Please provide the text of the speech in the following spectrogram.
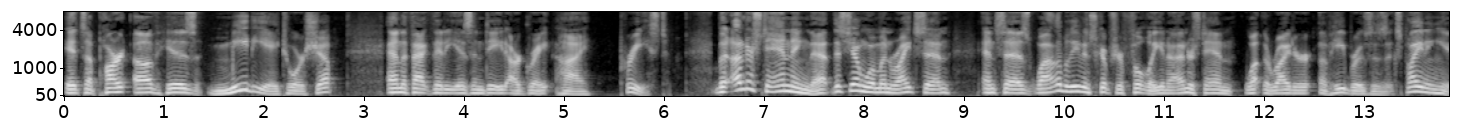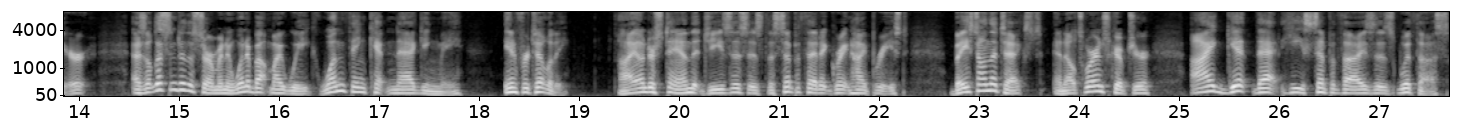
It's a part of his mediatorship and the fact that he is indeed our great high priest. But understanding that, this young woman writes in and says, While I believe in Scripture fully and I understand what the writer of Hebrews is explaining here, as I listened to the sermon and went about my week, one thing kept nagging me infertility. I understand that Jesus is the sympathetic great high priest. Based on the text and elsewhere in Scripture, I get that he sympathizes with us.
